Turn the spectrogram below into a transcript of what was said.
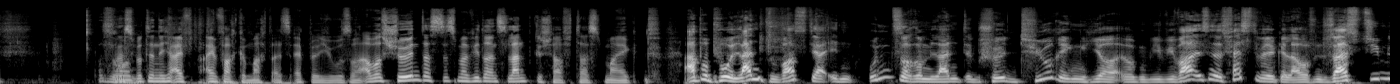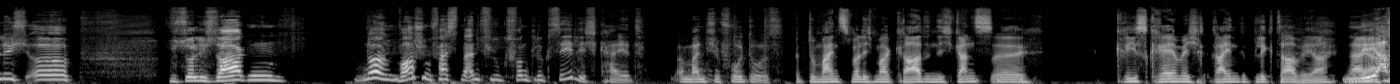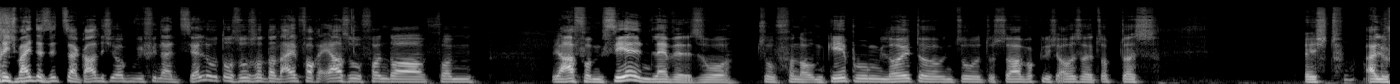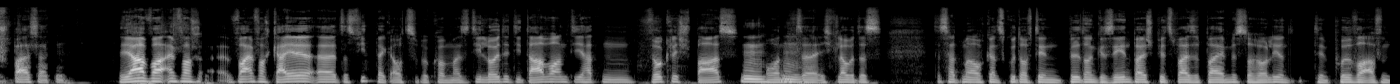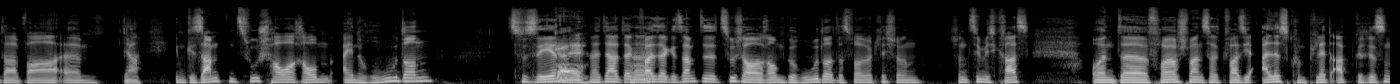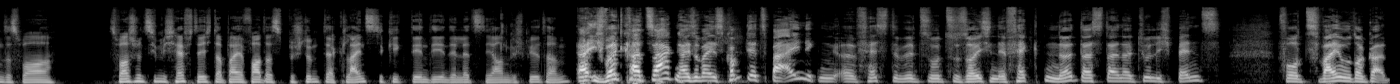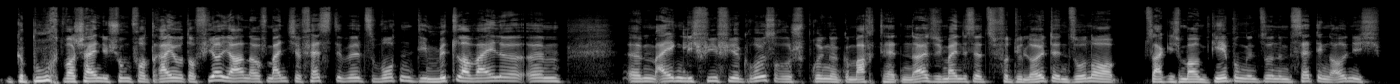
So. Das wird dir nicht einfach gemacht als Apple-User. Aber es ist schön, dass du es mal wieder ins Land geschafft hast, Mike. Apropos Land, du warst ja in unserem Land, im schönen Thüringen hier irgendwie. Wie war, ist denn das Festival gelaufen? Du sahst ziemlich, äh, wie soll ich sagen, na, war schon fast ein Anflug von Glückseligkeit an manchen Fotos. Du meinst, weil ich mal gerade nicht ganz äh, griesgrämig reingeblickt habe, ja? Naja. Nee, ach, ich meine, das sitzt ja gar nicht irgendwie finanziell oder so, sondern einfach eher so von der, vom, ja, vom Seelenlevel, so, so von der Umgebung, Leute und so. Das sah wirklich aus, als ob das echt alle Spaß hatten. Ja, war einfach, war einfach geil, äh, das Feedback auch zu bekommen. Also die Leute, die da waren, die hatten wirklich Spaß. Mhm. Und hm. äh, ich glaube, das, das hat man auch ganz gut auf den Bildern gesehen, beispielsweise bei Mr. Hurley und dem Pulveraffen. Da war ähm, ja im gesamten Zuschauerraum ein Rudern zu sehen. Geil. Da hat ja. quasi der gesamte Zuschauerraum gerudert. Das war wirklich schon, schon ziemlich krass. Und äh, Feuerschwanz hat quasi alles komplett abgerissen. Das war es war schon ziemlich heftig. Dabei war das bestimmt der kleinste Kick, den die in den letzten Jahren gespielt haben. Ja, ich wollte gerade sagen, also weil es kommt jetzt bei einigen äh, Festivals so zu solchen Effekten, ne, dass da natürlich Bands vor zwei oder gebucht wahrscheinlich schon vor drei oder vier Jahren auf manche Festivals wurden, die mittlerweile ähm, ähm, eigentlich viel, viel größere Sprünge gemacht hätten. Ne? Also ich meine, ist jetzt für die Leute in so einer, sag ich mal, Umgebung, in so einem Setting auch nicht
